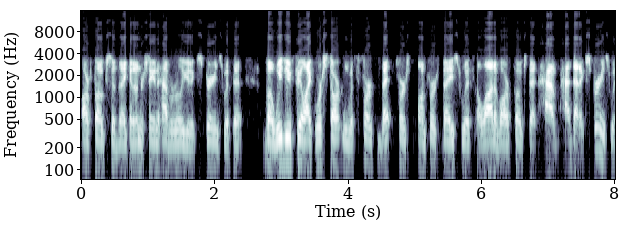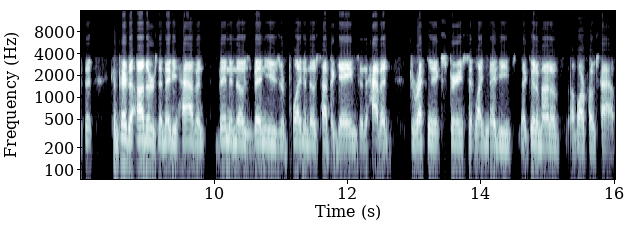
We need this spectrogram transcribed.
our folks so they can understand and have a really good experience with it. But we do feel like we're starting with first, first on first base with a lot of our folks that have had that experience with it compared to others that maybe haven't been in those venues or played in those type of games and haven't directly experienced it like maybe a good amount of, of our folks have.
